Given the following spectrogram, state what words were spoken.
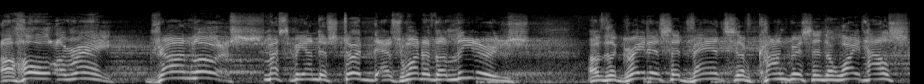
a whole array. John Lewis must be understood as one of the leaders of the greatest advance of Congress in the White House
